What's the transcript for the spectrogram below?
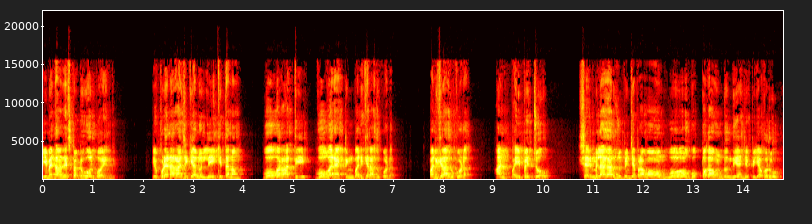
ఈమె తన రెస్పెక్ట్ కోల్పోయింది. ఎప్పుడైనా రాజకీయాల్లో లేఖితనం ఓవర్ అతి ఓవర్ యాక్టింగ్ పనికిరాదు కూడా పనికిరాదు కూడా. అండ్ పైపెచ్చు షర్మిల గారు చూపించే ప్రభావం ఓ గొప్పగా ఉంటుంది అని చెప్పి ఎవరు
